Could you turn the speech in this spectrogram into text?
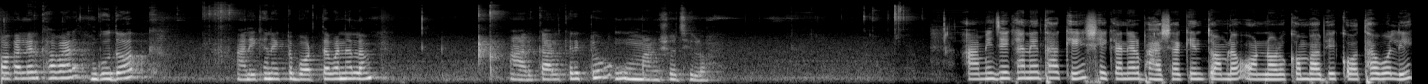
সকালের খাবার, গুদক, আর এখানে একটা বর্তা বানালাম। আর কালকের একটু মাংস ছিল। আমি যেখানে থাকি, সেখানের ভাষা কিন্তু আমরা অন্যরকমভাবে কথা বলি।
